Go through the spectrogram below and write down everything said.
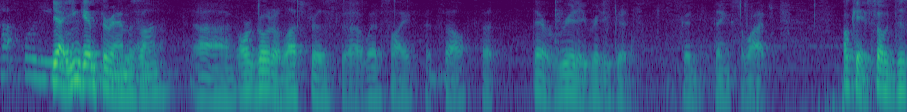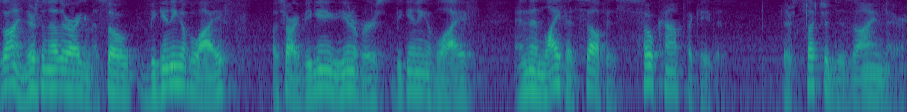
How, you Yeah, you can get them through Amazon uh, or go to Illustra's uh, website itself. But they're really, really good, good things to watch. Okay, so design. There's another argument. So beginning of life, oh, sorry, beginning of the universe, beginning of life, and then life itself is so complicated. There's such a design there.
